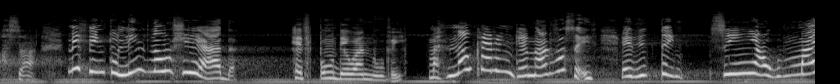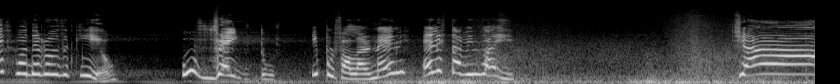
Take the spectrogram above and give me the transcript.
Nossa, me sinto lisonjeada, respondeu a nuvem. Mas não quero enganar vocês. Existe sim algo mais poderoso que eu. O vento! E por falar nele, ele está vindo aí. Tchau!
